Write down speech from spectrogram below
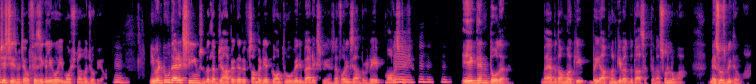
जिस चीज़ में चाहे वो फिजिकली हो इमोशनल हो जो भी हो। इवन टू दैट एक्सट्रीम्स मतलब जहाँ पे अगर somebody had gone through a very bad experience ना फॉर एग्जांपल रेप हुँ, एक दिन दो दिन मैं बताऊँगा कि भाई आप मन की बात बता सकते हैं मैं सुन लूँगा। महसूस भी करूँगा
